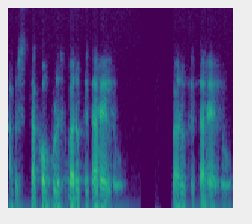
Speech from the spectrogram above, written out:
habis kita konklusi baru kita relu baru kita relu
